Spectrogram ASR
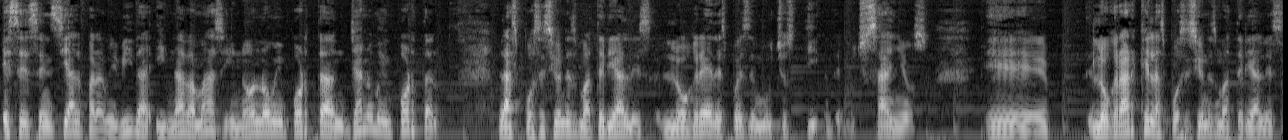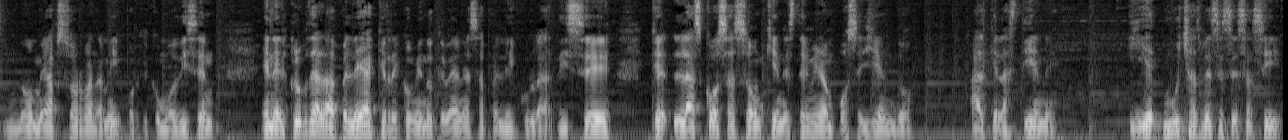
es esencial para mi vida y nada más, y no, no me importan, ya no me importan las posesiones materiales. Logré después de muchos, de muchos años eh, lograr que las posesiones materiales no me absorban a mí, porque como dicen en el Club de la Pelea, que recomiendo que vean esa película, dice que las cosas son quienes terminan poseyendo al que las tiene. Y muchas veces es así.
